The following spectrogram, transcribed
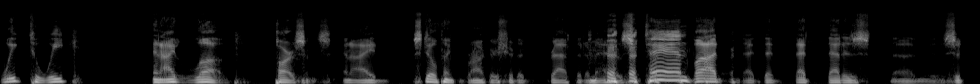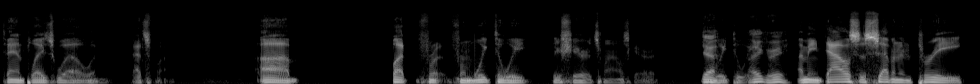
week to week, and I love Parsons, and I still think the Broncos should have drafted him ahead of Surtain, but that that that that is uh, Surtain plays well, and that's fine. Um, but from from week to week this year, it's Myles Garrett. Yeah, week to week. I agree. I mean, Dallas is seven and three,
